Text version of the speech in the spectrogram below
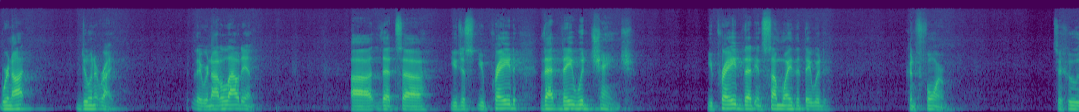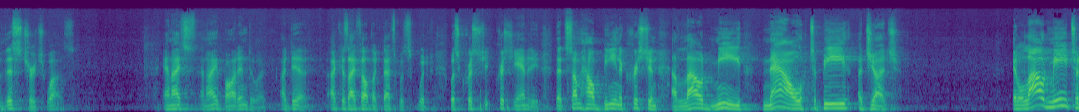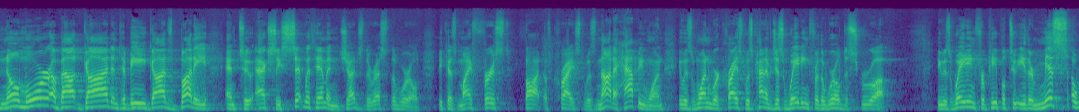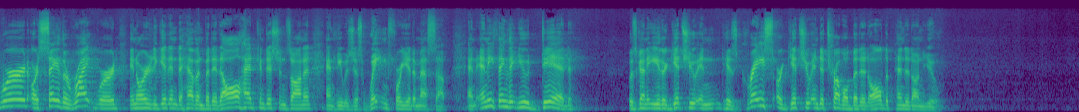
were not doing it right. They were not allowed in. Uh, that uh, you just you prayed that they would change. You prayed that in some way that they would conform to who this church was. And I, and I bought into it. I did. Because I, I, felt like that's what was, was Christi- Christianity. That somehow being a Christian allowed me now to be a judge. It allowed me to know more about God and to be God's buddy and to actually sit with Him and judge the rest of the world. Because my first thought of Christ was not a happy one, it was one where Christ was kind of just waiting for the world to screw up. He was waiting for people to either miss a word or say the right word in order to get into heaven, but it all had conditions on it, and he was just waiting for you to mess up. And anything that you did was going to either get you in his grace or get you into trouble, but it all depended on you.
